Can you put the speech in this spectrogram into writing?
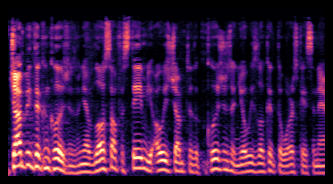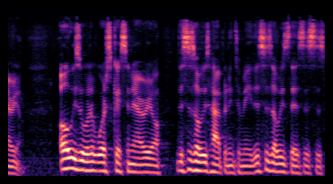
Jumping to conclusions. When you have low self esteem, you always jump to the conclusions and you always look at the worst case scenario. Always the worst case scenario. This is always happening to me. This is always this. This is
